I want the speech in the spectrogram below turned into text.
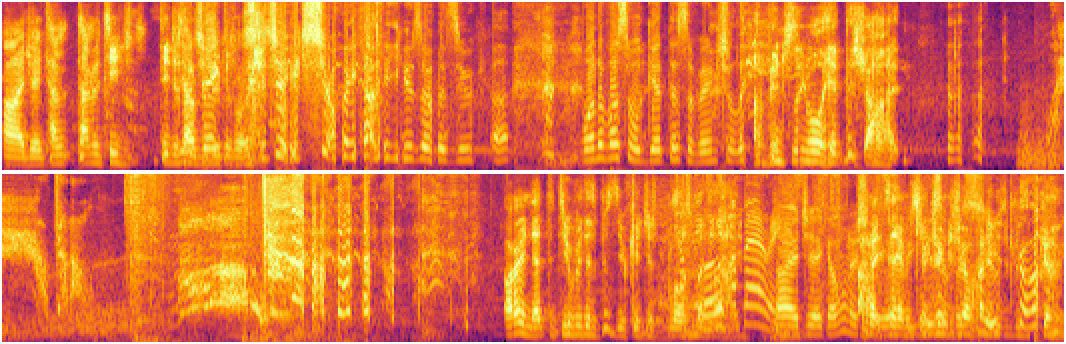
Alright, Jake. Time time to teach teach us Yeah, how Jake, bazookas work. Jake, show me how to use a bazooka. One of us will get this eventually. Eventually, we'll hit the shot. Wow! Come on! Alright, net the dude with this bazooka just blows my Just mind. Alright, Jake, I want to show Alright, you how to use a to show how to use a bazooka. bazooka.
